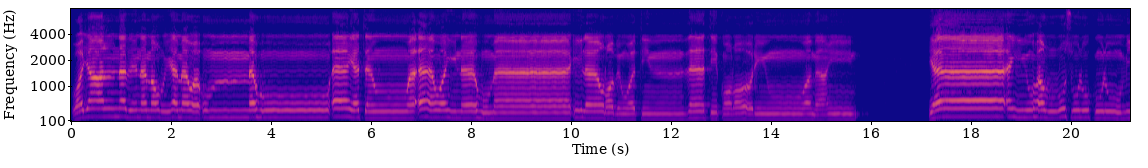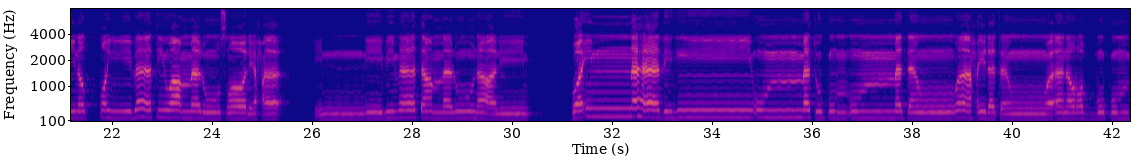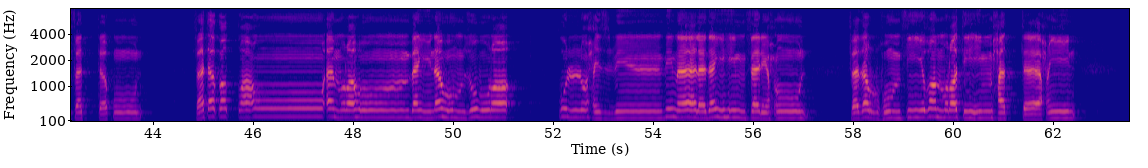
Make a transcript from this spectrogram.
وجعلنا ابن مريم وأمه آية وآويناهما إلى ربوة ذات قرار ومعين. يا أيها الرسل كلوا من الطيبات واعملوا صالحا إني بما تعملون عليم. وإن هذه أمتكم أمة واحدة وأنا ربكم فاتقون فتقطعوا أمرهم بينهم زبرا. كل حزب بما لديهم فرحون فذرهم في غمرتهم حتى حين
